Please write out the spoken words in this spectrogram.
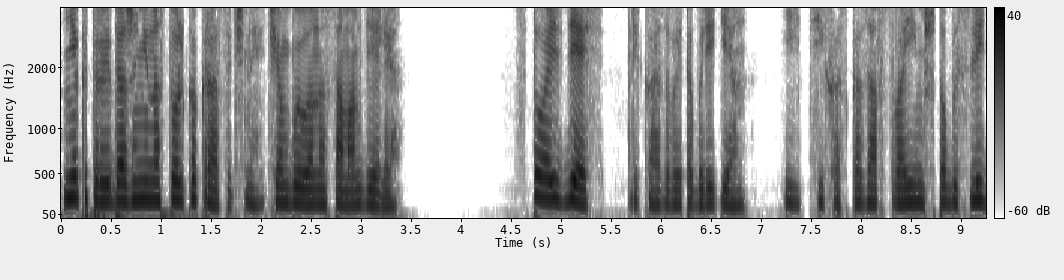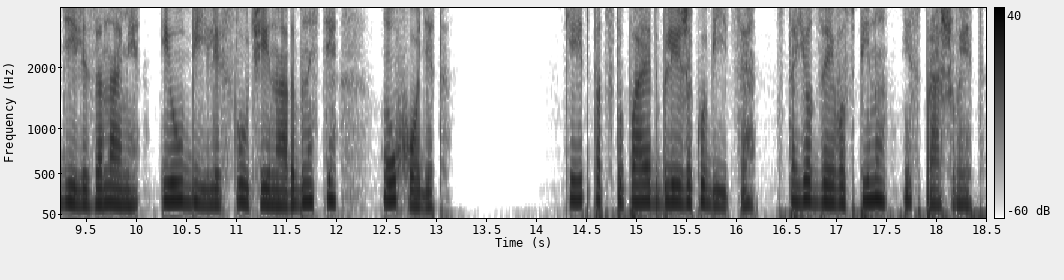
Некоторые даже не настолько красочны, чем было на самом деле. «Стой здесь!» — приказывает абориген. И, тихо сказав своим, чтобы следили за нами и убили в случае надобности, уходит. Кейт подступает ближе к убийце, встает за его спину и спрашивает.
